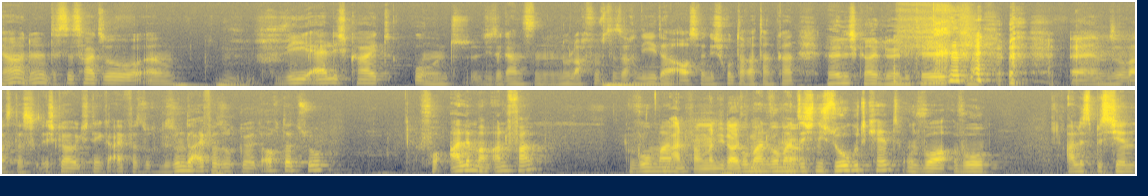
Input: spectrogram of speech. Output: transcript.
Ja, ne, das ist halt so, ähm, wie Ehrlichkeit und diese ganzen 0815 Sachen, die jeder auswendig runterrattern kann. Ehrlichkeit, Loyalität. ähm, sowas, das, ich glaube, ich denke, Eifersucht, gesunde Eifersucht gehört auch dazu. Vor allem am Anfang. wo man, Anfang, man die Leute. wo man, wo man ja. sich nicht so gut kennt und wo, wo alles bisschen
